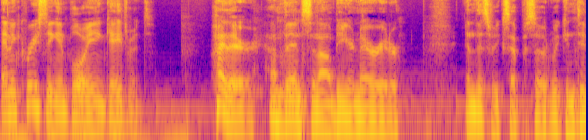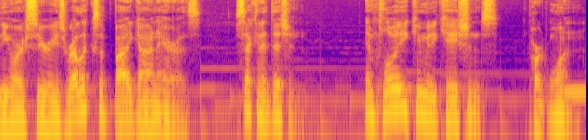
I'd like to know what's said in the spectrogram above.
and increasing employee engagement. Hi there, I'm Vince and I'll be your narrator. In this week's episode, we continue our series Relics of Bygone Eras, second edition Employee Communications, Part 1.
